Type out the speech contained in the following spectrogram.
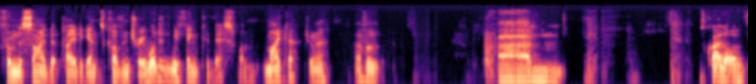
from the side that played against Coventry. What did we think of this one, Micah? Do you want to have a? Um, there's quite a lot of,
